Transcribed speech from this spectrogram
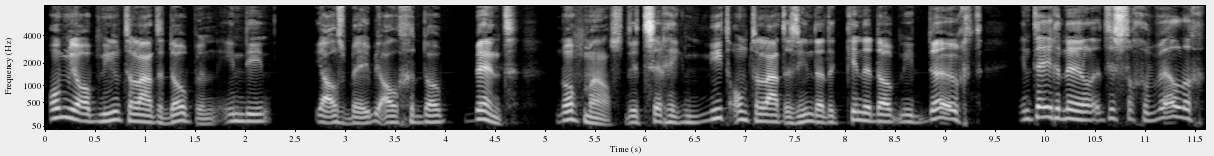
om je opnieuw te laten dopen indien je als baby al gedoopt bent. Nogmaals, dit zeg ik niet om te laten zien dat de kinderdoop niet deugt. Integendeel, het is toch geweldig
